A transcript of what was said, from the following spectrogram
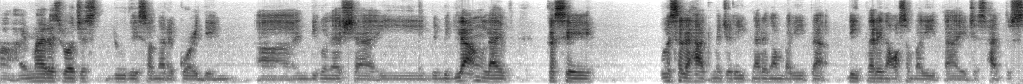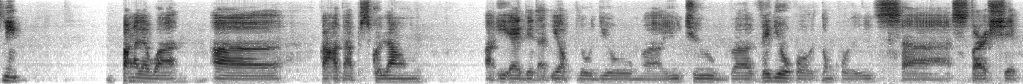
uh, I might as well just do this on a recording. Uh, hindi ko na siya ibibigla ang live kasi una sa lahat, medyo late na rin ang balita. Late na rin ako sa balita. I just had to sleep. Pangalawa, uh, kakatapos ko lang uh, i-edit at i-upload yung uh, YouTube uh, video ko tungkol sa Starship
